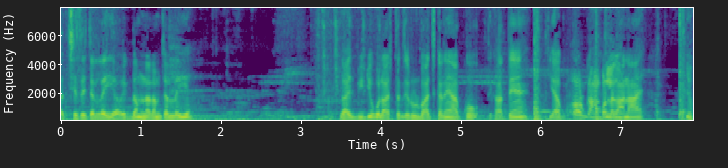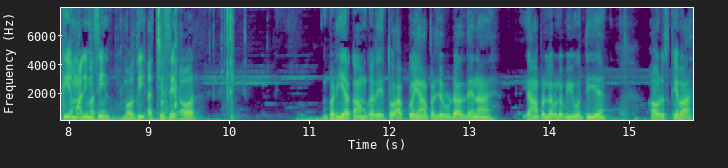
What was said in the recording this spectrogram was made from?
अच्छे से चल रही है और एकदम नरम चल रही है। गाइस वीडियो को लास्ट तक ज़रूर बात करें आपको, दिखाते हैं कि आप और कहाँ पर लगाना है, क्योंकि हमारी मशीन बहुत ही अच्छे से और बढ़िया काम करे। तो आपको यहाँ पर ज़रूर डाल देना है, यहाँ पर लबलबी होती है और उसके बाद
